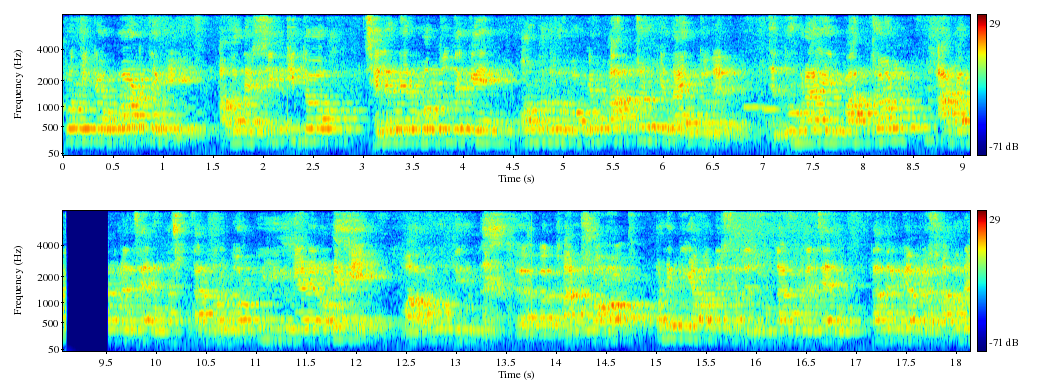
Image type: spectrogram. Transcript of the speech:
প্রতিটা ওয়ার্ড থেকে আমাদের শিক্ষিত ছেলেদের মধ্য থেকে অন্তত পক্ষে পাঁচজনকে দায়িত্ব দেন যে তোমরা এই পাঁচজন আগামী অনেকেই আমাদের সাথে যোগদান করেছেন। তাদেরকে আমরা সাদরে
